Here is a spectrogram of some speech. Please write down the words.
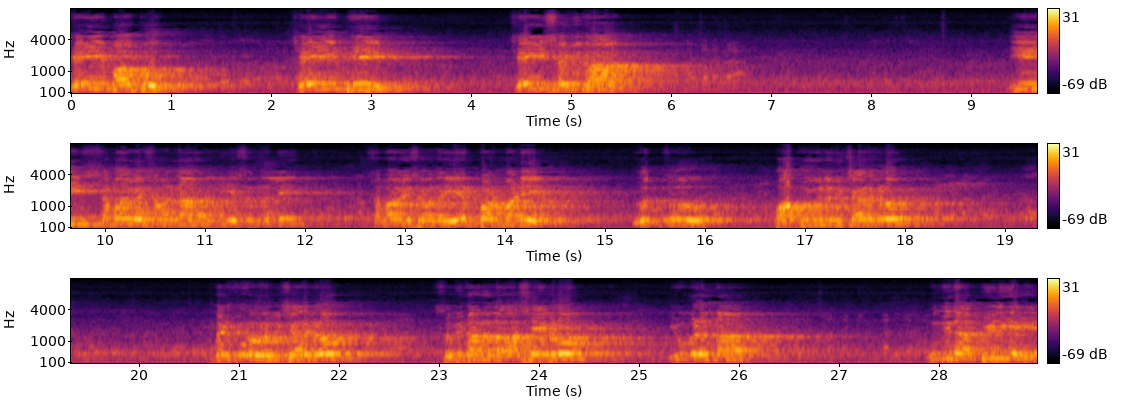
ಜೈ ಬಾಪು, ಜೈ ಭೀಮ್, ಜೈ ಸಂವಿಧಾನ್. ಈ ಸಮಾವೇಶವನ್ನ, ಈ ಹೆಸರಿನಲ್ಲಿ ಸಮಾವೇಶವನ್ನ ಏರ್ಪಾಡು ಮಾಡಿ ಇವತ್ತು ಬಾಪುವಿನ ವಿಚಾರಗಳು, ಅಂಬೇಡ್ಕರ್ ಅವರ ವಿಚಾರಗಳು, ಸಂವಿಧಾನದ ಆಶಯಗಳು, ಇವುಗಳನ್ನ ಮುಂದಿನ ಪೀಳಿಗೆಗೆ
